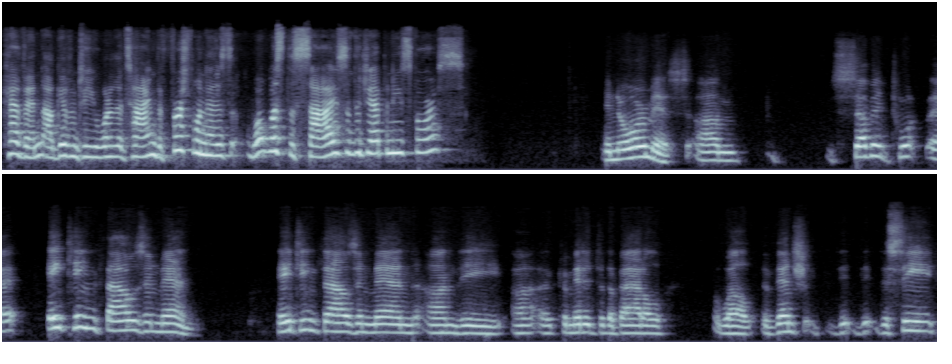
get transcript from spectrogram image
Kevin. I'll give them to you one at a time. The first one is, what was the size of the Japanese force? Enormous. Um, uh, 18,000 men. 18,000 men on the uh, committed to the battle well, eventually, the, the, the sea,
